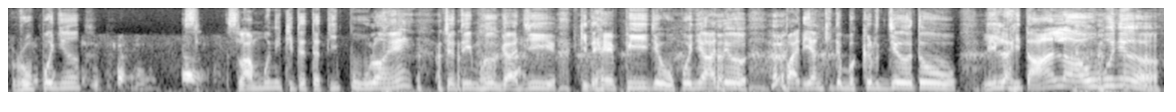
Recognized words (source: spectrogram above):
Rupanya. Selama ni kita tertipu lah eh. Macam terima gaji Kita happy je. Rupanya ada Part yang kita bekerja tu. Lillahi ta'ala rupanya.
